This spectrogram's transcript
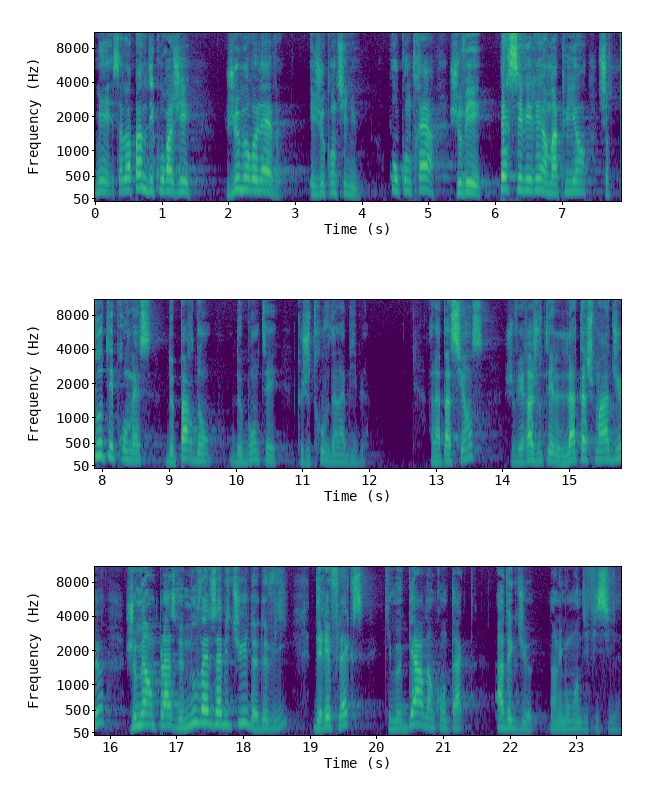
mais ça ne doit pas me décourager. Je me relève et je continue. Au contraire, je vais persévérer en m'appuyant sur toutes les promesses de pardon, de bonté, que je trouve dans la Bible. À la patience, je vais rajouter l'attachement à Dieu. Je mets en place de nouvelles habitudes de vie, des réflexes qui me gardent en contact avec Dieu dans les moments difficiles.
